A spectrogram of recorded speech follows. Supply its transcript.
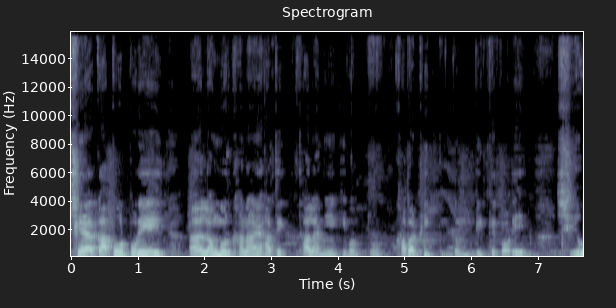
ছেঁড়া কাপড় পরে লঙ্গরখানায় হাতে থালা নিয়ে কি বলতো খাবার ভিক ভিক্ষে করে, সেও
